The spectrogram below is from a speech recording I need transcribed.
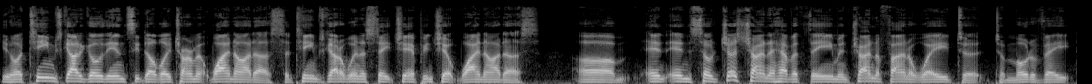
You know, a team's got to go to the NCAA tournament. Why not us? A team's got to win a state championship. Why not us? Um, and and so just trying to have a theme and trying to find a way to to motivate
